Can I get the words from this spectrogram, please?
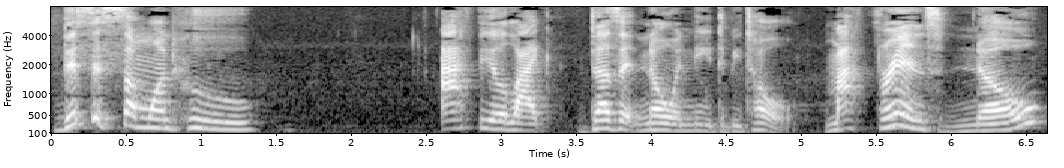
this is someone who i feel like doesn't know and need to be told. My friends know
